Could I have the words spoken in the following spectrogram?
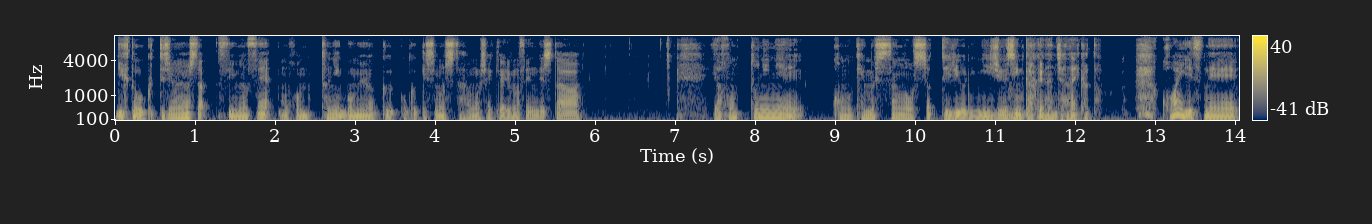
ギフトを送ってしまいました。すいません。もう本当にご迷惑おかけしました。申し訳ありませんでした。いや、本当にね、この毛虫さんがおっしゃっているように二重人格なんじゃないかと。怖いですね。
